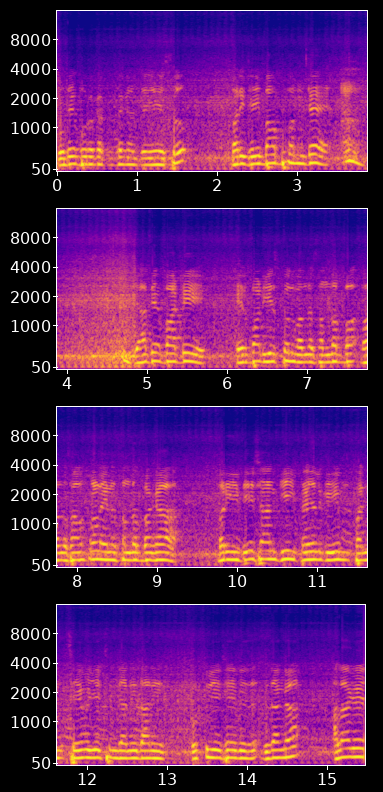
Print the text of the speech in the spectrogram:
హృదయపూర్వక కృతజ్ఞతలు తెలియజేస్తూ మరి జయబాబు అంటే జాతీయ పార్టీ ఏర్పాటు చేసుకొని వంద సందర్భ వంద సంవత్సరాలు అయిన సందర్భంగా మరి ఈ దేశానికి ప్రజలకి ఏం పని సేవ చేసింది అనే దాన్ని గుర్తు చేసే విధంగా అలాగే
